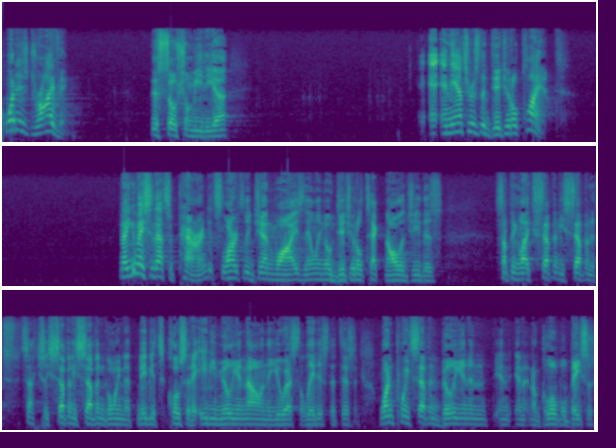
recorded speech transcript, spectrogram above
what is driving this social media? And the answer is the digital client. Now, you may say that's apparent. It's largely Gen Ys. They only know digital technology. There's something like 77. It's, it's, actually 77 going to, maybe it's closer to 80 million now in the U.S., the latest statistic. 1.7 billion in, in, in a global basis,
